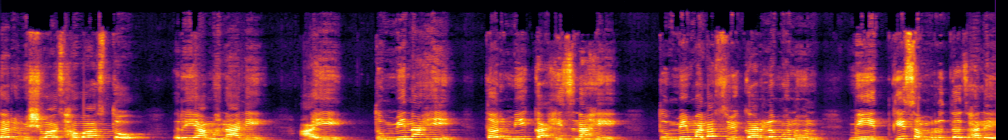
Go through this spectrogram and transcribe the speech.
तर विश्वास हवा असतो. रिया म्हणाली आई तुम्ही नाही तर मी काहीच नाही. तुम्ही मला स्वीकारलं म्हणून मी इतकी समृद्ध झाले.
